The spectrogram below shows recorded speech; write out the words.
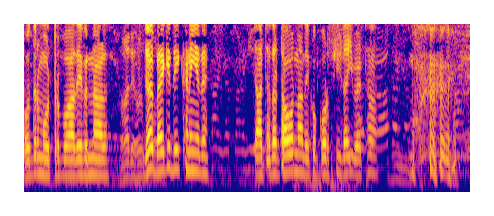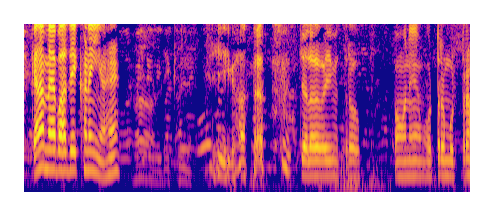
ਉਧਰ ਮੋਟਰ ਪਵਾ ਦੇ ਫਿਰ ਨਾਲ ਹਾਂ ਦੇ ਹੁਣ ਜਦ ਬਹਿ ਕੇ ਦੇਖਣੀ ਹੈ ਤੇ ਚਾਚਾ ਤਾਂ ਟੌਰ ਨਾ ਦੇਖੋ ਕੁਰਸੀ ਡਾਈ ਬੈਠਾ ਕਹਿੰਦਾ ਮੈਂ ਬਸ ਦੇਖਣਾ ਹੀ ਆ ਹੈ ਹਾਂ ਦੇਖਣੀ ਠੀਕ ਆ ਚਲੋ ਬਈ ਮਿੱਤਰੋ ਪਾਉਨੇ ਆ ਮੋਟਰ ਮੋਟਰ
